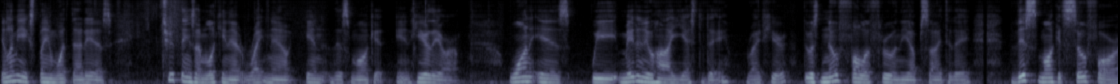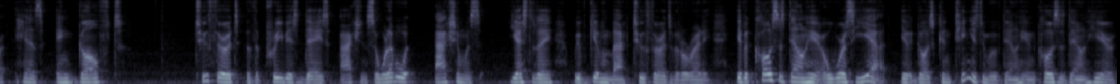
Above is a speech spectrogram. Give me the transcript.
And let me explain what that is two things I'm looking at right now in this market, and here they are. One is we made a new high yesterday, right here. There was no follow through on the upside today. This market so far has engulfed two thirds of the previous day's action. So, whatever action was yesterday, we've given back two thirds of it already. If it closes down here, or worse yet, if it goes continues to move down here and closes down here,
